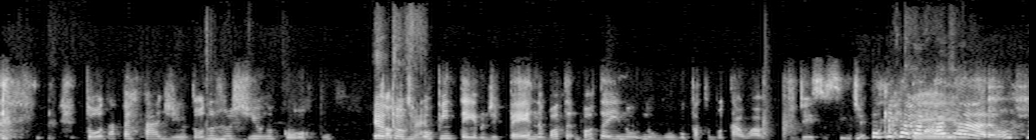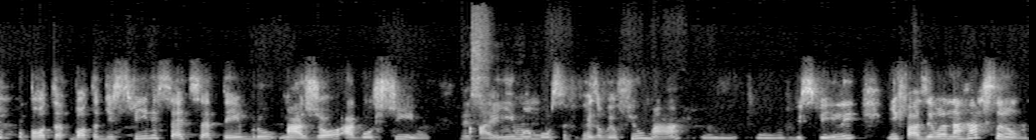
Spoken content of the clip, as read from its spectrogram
todo apertadinho, todo justinho no corpo. Eu só tô que de vendo. corpo inteiro, de perna. Bota, bota aí no, no Google para tu botar o áudio disso, Cíntia. Por que, que atrapalharam? Bota, bota desfile 7 de setembro, Major Agostinho. Desfile. Aí uma moça resolveu filmar o, o desfile e fazer uma narração.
